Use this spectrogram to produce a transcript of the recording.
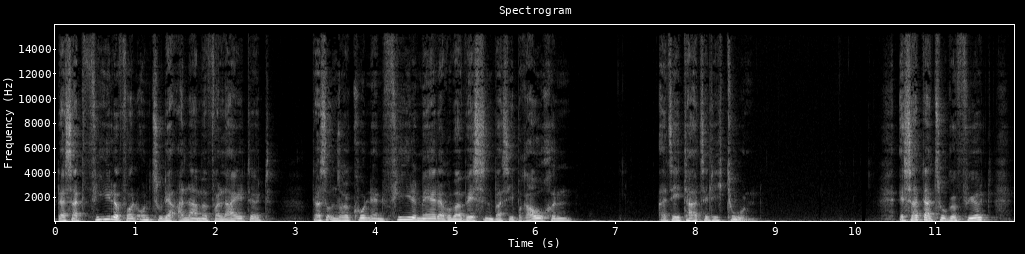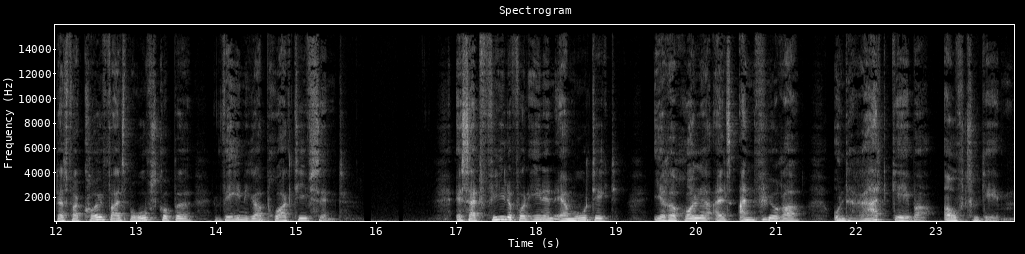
das hat viele von uns zu der Annahme verleitet, dass unsere Kunden viel mehr darüber wissen, was sie brauchen, als sie tatsächlich tun. Es hat dazu geführt, dass Verkäufer als Berufsgruppe weniger proaktiv sind. Es hat viele von ihnen ermutigt, ihre Rolle als Anführer und Ratgeber aufzugeben.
